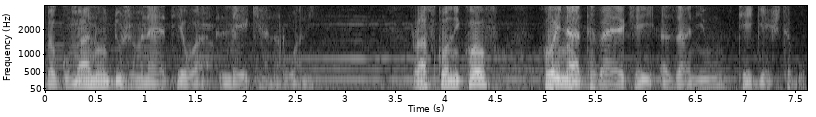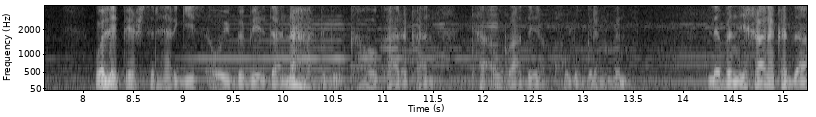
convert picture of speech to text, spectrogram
بە گومان و دوژمنایەتییەوە لە یەکیانە ڕوانی. ڕاسکۆڵنیکۆف هۆی ناتەبایەکەی ئەزانی و تێیگەیشتبوو. وەلێ پێشتر هەرگیز ئەوەی بە بیردا نەهاتبوو کە هۆکارەکان تا ئەو ڕادەیە قووڵ و گرنگ بن. لە بەندیخانەکەدا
